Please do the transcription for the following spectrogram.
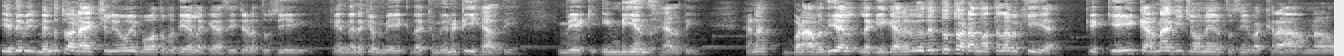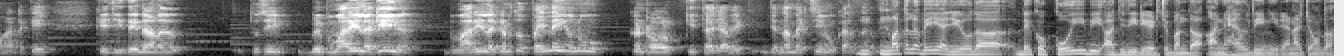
ਇਹਦੇ ਵਿੱਚ ਮੈਨੂੰ ਤੁਹਾਡਾ ਐਕਚੁਅਲੀ ਉਹ ਵੀ ਬਹੁਤ ਵਧੀਆ ਲੱਗਿਆ ਸੀ, ਜਿਹੜਾ ਤੁਸੀਂ ਕਹਿੰਦੇ ਨੇ ਕਿ make the community healthy make Indians healthy ਹੈਨਾ? ਬੜਾ ਵਧੀਆ ਲੱਗੀ ਗੱਲ ਵੀ। ਉਹਦੇ ਤੋਂ ਤੁਹਾਡਾ ਮਤਲਬ ਕੀ ਹੈ ਕਿ ਕੀ ਕਰਨਾ ਕੀ ਚਾਹੁੰਦੇ ਹੋ ਤੁਸੀਂ ਵੱਖਰਾ ਆਮ ਨਾਲੋਂ ਹਟ ਕੇ ਕਿ ਜਿਹਦੇ ਨਾਲ ਤੁਸੀਂ ਵੀ ਬਿਮਾਰੀ ਲੱਗੇ ਹੀ ਨਾ? ਬਿਮਾਰੀ ਲੱਗਣ ਤੋਂ ਪਹਿਲਾਂ ਹੀ ਉਹਨੂੰ ਕੰਟਰੋਲ ਕੀਤਾ ਜਾਵੇ ਜਿੰਨਾ ਮੈਕਸਿਮਮ ਕਰ ਸਕਦੇ ਮਤਲਬ ਇਹ ਹੈ ਜੀ ਉਹਦਾ ਦੇਖੋ ਕੋਈ ਵੀ ਅੱਜ ਦੀ ਡੇਟ 'ਚ ਬੰਦਾ ਅਨਹੈਲਦੀ ਨਹੀਂ ਰਹਿਣਾ ਚਾਹੁੰਦਾ।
